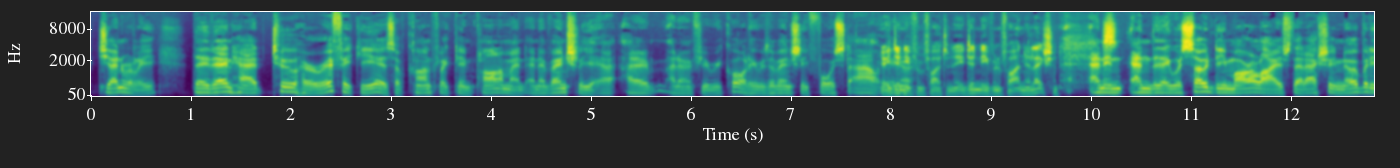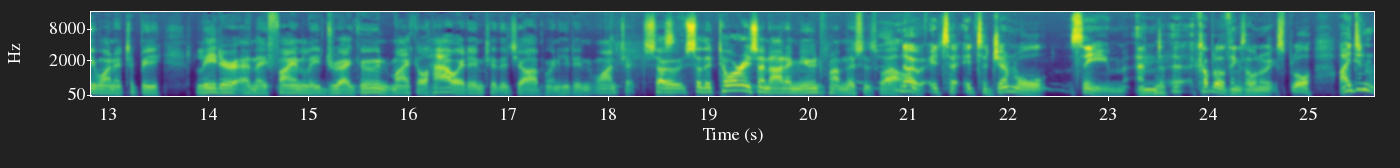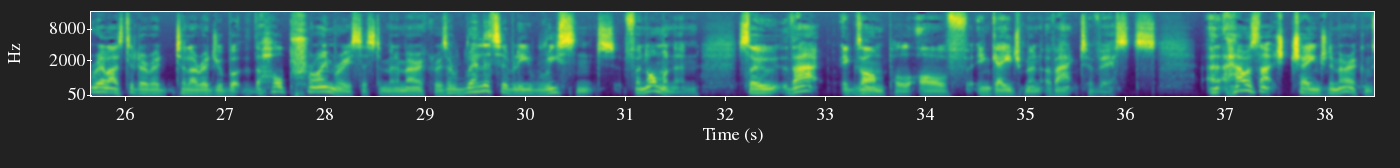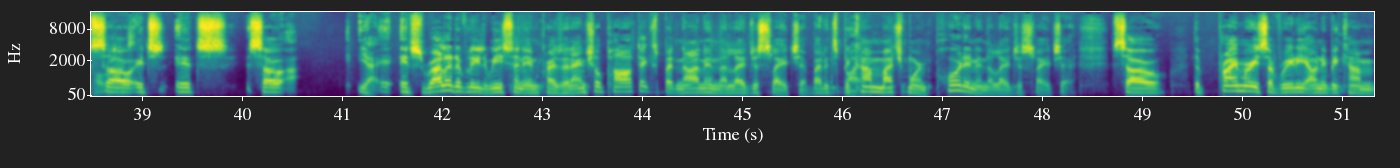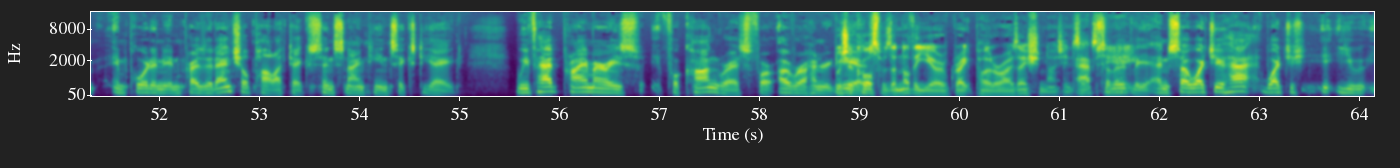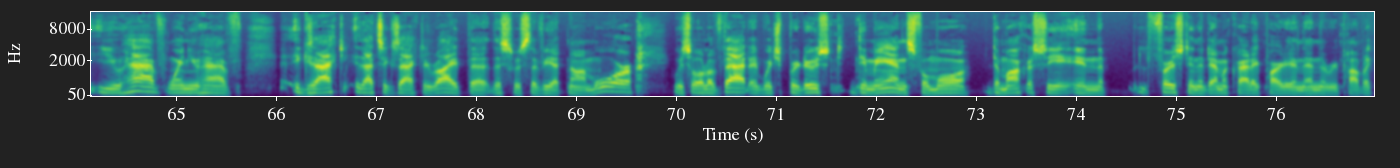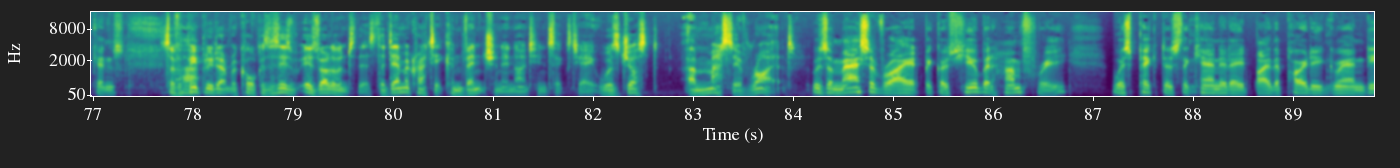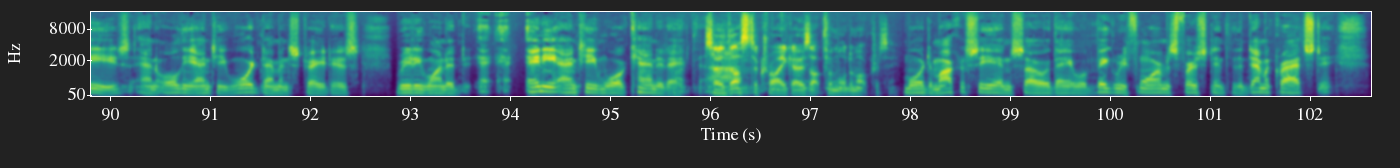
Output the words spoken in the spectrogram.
generally. They then had two horrific years of conflict in Parliament, and eventually, uh, I, I, don't know if you recall, he was eventually forced out. Yeah, he didn't know. even fight an. He didn't even fight an election. And in, and they were so demoralized that actually nobody wanted to be leader, and they finally dragooned Michael Howard into the job when he didn't want it. So so the Tories are not immune from this as well. No, it's a it's a general theme and mm-hmm. a couple of other things I want to explore. I didn't realize till I read till I read your book that the whole primary system in America is a relatively recent phenomenon. So that example of engagement of activists, uh, how has that changed American politics? So it's it's so. Uh, yeah, it's relatively recent in presidential politics, but not in the legislature. But it's become right. much more important in the legislature. So the primaries have really only become important in presidential politics since 1968. We've had primaries for Congress for over 100 Which years. Which, of course, was another year of great polarization, 1968. Absolutely. And so what you have, what you, you, you have when you have exactly, that's exactly right. The, this was the Vietnam War, was all of that, and which produced demands for more democracy in the first in the Democratic Party and then the Republicans. So, for uh, people who don't recall, because this is, is relevant to this, the Democratic Convention in 1968 was just a massive riot. It was a massive riot because Hubert Humphrey was picked as the candidate by the party grandees, and all the anti war demonstrators really wanted any anti war candidate. Right. So, um, thus, the cry goes up for more democracy. More democracy, and so they were big reforms first into the Democrats,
